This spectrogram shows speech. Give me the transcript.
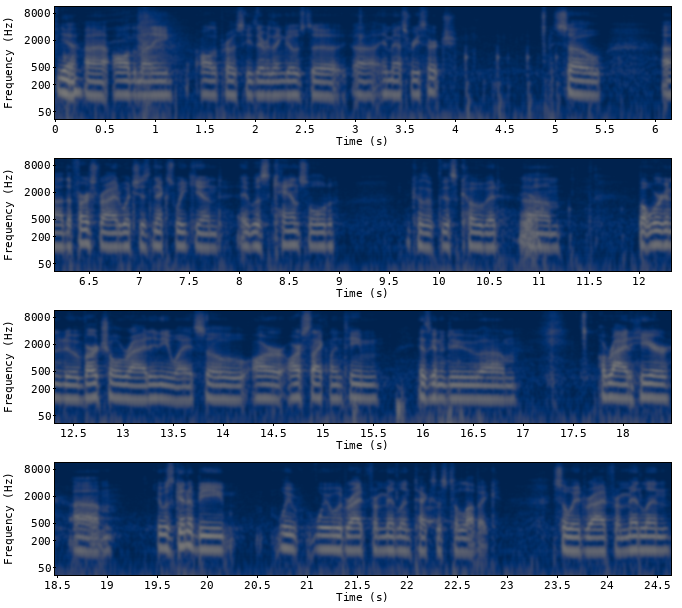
Yeah. Uh, all the money, all the proceeds, everything goes to uh, MS research. So uh, the first ride, which is next weekend, it was canceled because of this COVID. Yeah. Um, but we're going to do a virtual ride anyway. So our our cycling team is going to do um, a ride here. Um, it was going to be we we would ride from Midland, Texas to Lubbock. So we'd ride from Midland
